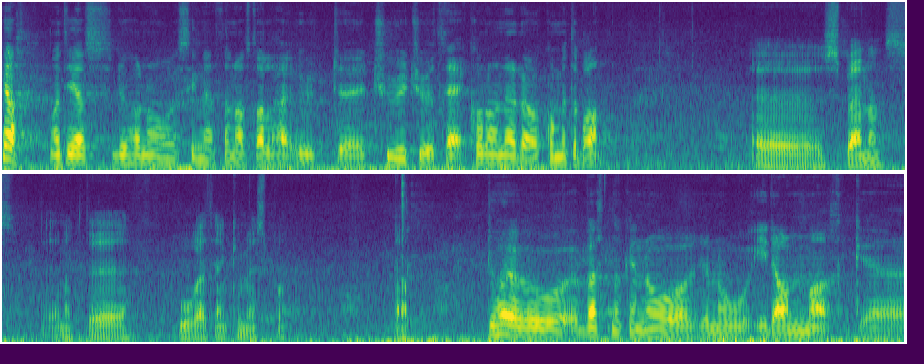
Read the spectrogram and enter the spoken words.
Ja, Mathias, du har nå signert en avtale her ut eh, 2023. Hvordan er det å komme til Brann? Eh, spennende. Det er nok det ordet jeg tenker mest på. Du har jo vært noen år nå i Danmark, eh,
